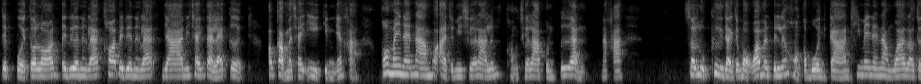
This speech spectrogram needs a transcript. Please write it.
เจ็บป่วยตัวร้อนไปเดือนหนึ่งแล้วคลอดไปเดือนหนึ่งแล้ว ยานี่ใช้ตั้งแต่แรกเกิด เอากลับมาใช้อีกอย่างเงี้ยค่ะ ก็ไม่แนะนำเพราะอาจจะมีเชื้อราเรื่องของเชื้อราปนเปื้อนนะคะ สรุปคืออยากจะบอกว่ามันเป็นเรื่องของกระบวนการที่ไม่แนะนำว่าเราจะ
